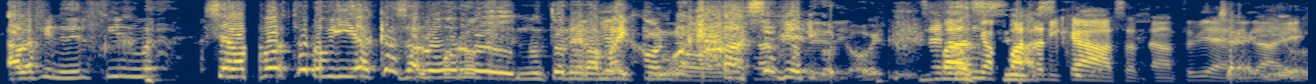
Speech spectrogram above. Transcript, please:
alla fine del film se la portano via a casa loro e non tornerà mai più noi, a casa. Vieni con noi. Sei Ma scappata sì, di casa, tanto vieni, cioè, dai. Io...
